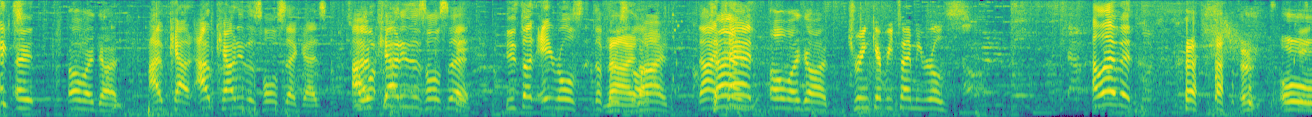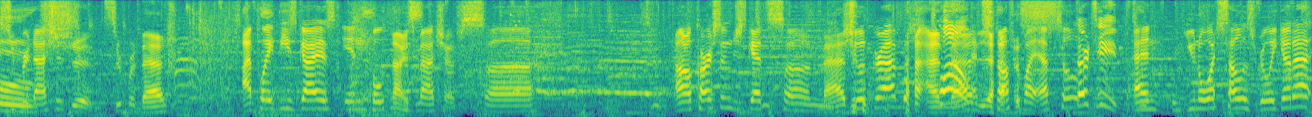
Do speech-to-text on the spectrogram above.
Eight. Eight. Oh my god. I'm count. I'm counting this whole set, guys. I'm counting this whole set. He's done eight rolls in the first Nine. Nine. Nine, Ten. ten. Oh my god. Drink every time he rolls. Eleven. Oh, super dashes. shit. Super dash. I played these guys in both Nice. these matchups. Uh, I don't know, Carson just gets um, Mad. shield grab and Twelve. mad, and yeah. stuffed by F tilt. Thirteen. And you know what Cell is really good at?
